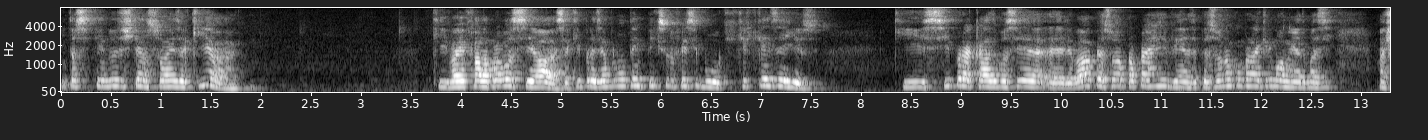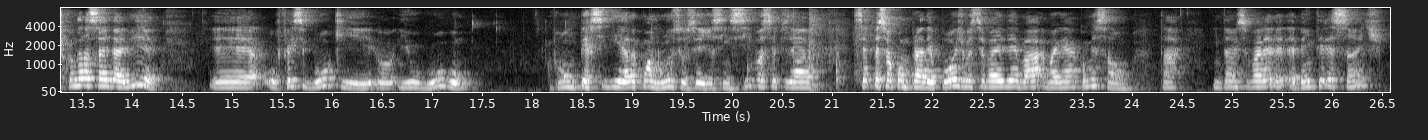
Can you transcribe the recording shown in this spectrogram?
Então você tem duas extensões aqui, ó, que vai falar para você, ó, isso aqui, por exemplo, não tem pixel no Facebook. O que, que quer dizer isso? que se por acaso você é, levar a pessoa para a página de vendas, a pessoa não comprar naquele momento, mas, mas quando ela sair dali, é, o Facebook e e o Google vão perseguir ela com anúncio, ou seja, assim, se você fizer, se a pessoa comprar depois, você vai levar, vai ganhar comissão, tá? Então isso vale, é bem interessante,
